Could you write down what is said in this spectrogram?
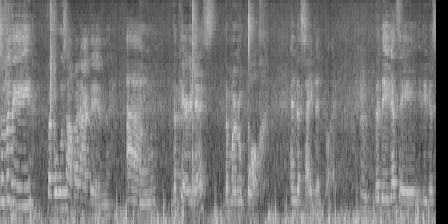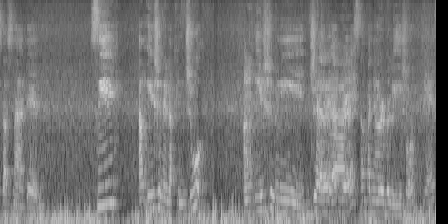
so today, pag-uusapan natin ang the careless, the marupok, and the silent one. Mm. Today kasi, i-discuss natin si ang issue nila Kim Chu, ang issue ni Jelly. Andres, ang kanyang revelation, Yes.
